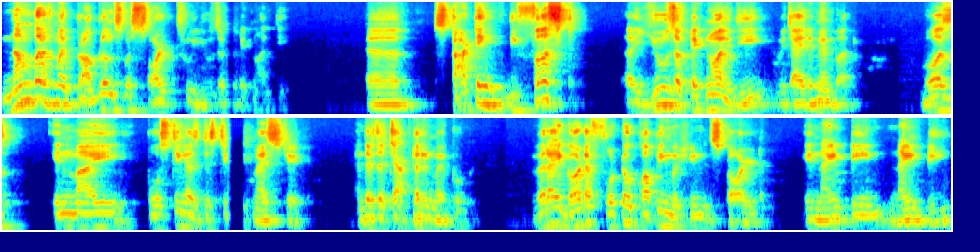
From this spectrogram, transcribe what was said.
number of my problems were solved through use of technology. Uh, starting the first uh, use of technology, which I remember, was in my posting as district magistrate. And there's a chapter in my book. where I got a photocopying machine installed in 1990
